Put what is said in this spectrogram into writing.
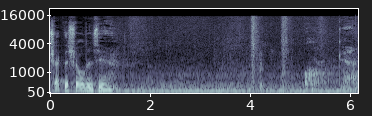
Check the shoulders here. Okay.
